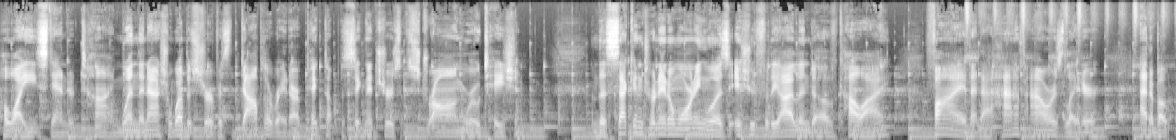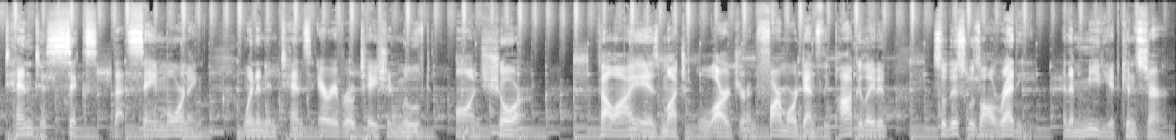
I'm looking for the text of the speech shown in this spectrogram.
Hawaii Standard Time, when the National Weather Service Doppler radar picked up the signatures strong rotation. The second tornado warning was issued for the island of Kauai five and a half hours later at about 10 to 6 that same morning when an intense area of rotation moved onshore. Kauai is much larger and far more densely populated, so this was already an immediate concern.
